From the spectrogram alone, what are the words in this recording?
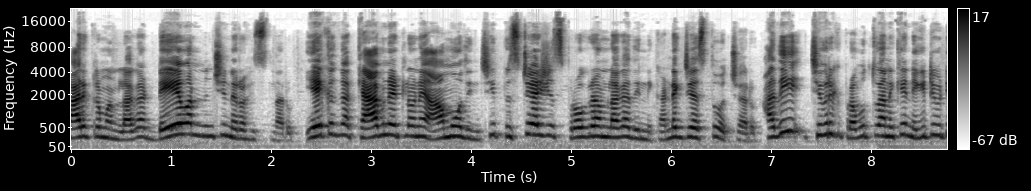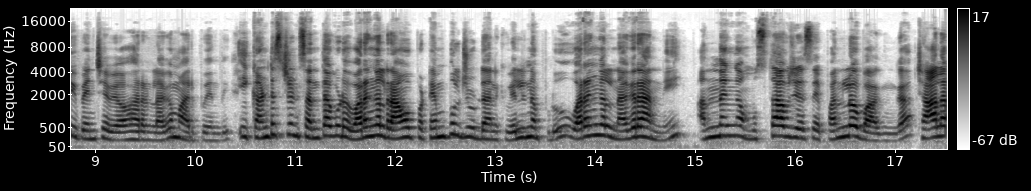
కార్యక్రమం లాగా డే వన్ నుంచి నిర్వహిస్తున్నారు. ఏకంగా క్యాబినెట్లోనే ఆమోదించి ప్రిస్టేజియస్ ప్రోగ్రామ్ లాగా దీన్ని కండక్ట్ చేస్తూ వచ్చారు. అది చివరికి ప్రభుత్వానికే నెగిటివిటీ పెంచే వ్యవహారం లాగా మారిపోయింది. ఈ కంటెస్టెంట్స్ అంతా కూడా వరంగల్ రామప్ప టెంపుల్ చూడడానికి వెళ్ళినప్పుడు వరంగల్ నగరాన్ని అందంగా ముస్తాబు చేసే పనిలో భాగంగా చాలా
